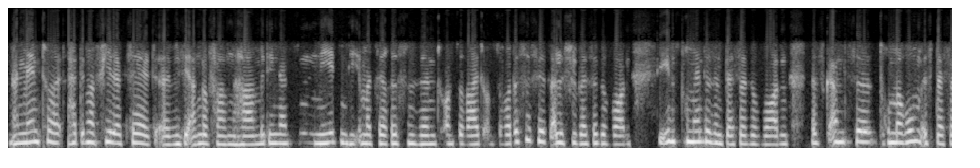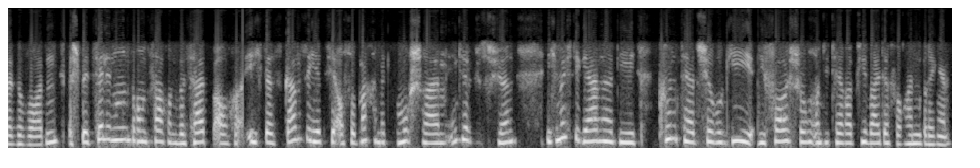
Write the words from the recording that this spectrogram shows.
Mein Mentor hat immer viel erzählt, äh, wie sie angefangen haben, mit den ganzen Nähten, die immer zerrissen sind und so weiter und so fort. Das ist jetzt alles viel besser geworden. Die Instrumente sind besser geworden. Das Ganze drumherum ist besser geworden. Speziell in unserem Fach und weshalb auch ich das Ganze jetzt hier auch so mache mit Buchschreiben, Interviews führen. Ich möchte gerne die Kunstherzchirurgie, die Forschung und die Therapie weiter voranbringen.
